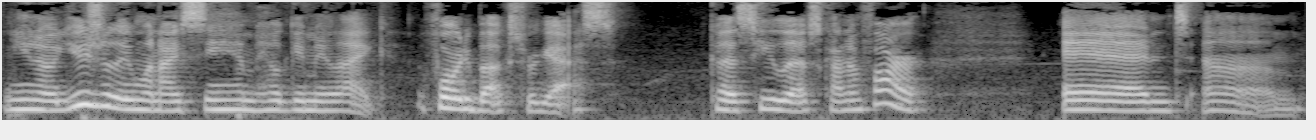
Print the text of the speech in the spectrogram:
you know, usually when I see him, he'll give me like 40 bucks for gas because he lives kind of far. And, um,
